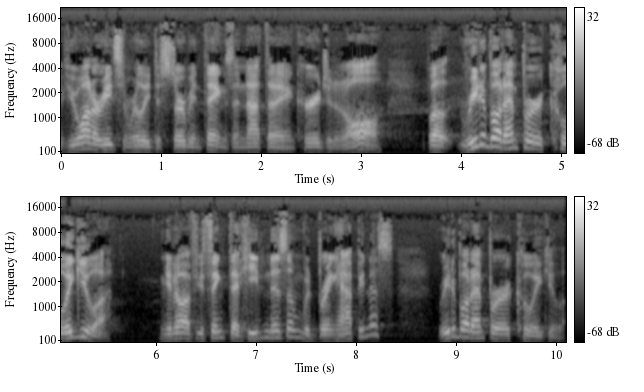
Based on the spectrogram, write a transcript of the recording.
if you want to read some really disturbing things, and not that I encourage it at all well, read about Emperor Caligula. You know, if you think that hedonism would bring happiness, read about Emperor Caligula.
